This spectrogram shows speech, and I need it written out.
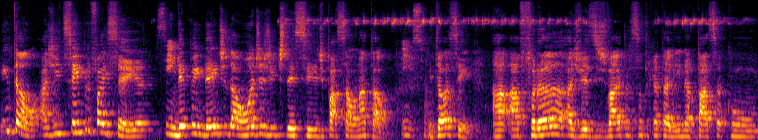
Então, a gente sempre faz ceia, Sim. independente da onde a gente decide passar o Natal. Isso. Então, assim, a, a Fran às vezes vai pra Santa Catarina, passa com.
